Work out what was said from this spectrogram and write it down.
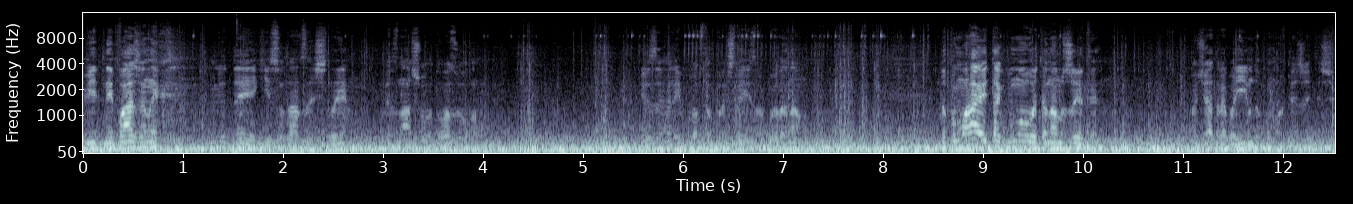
від небажаних людей, які сюди зайшли нашого дозволу. І взагалі просто прийшли і зробили нам. Допомагають, так би мовити, нам жити. Хоча треба їм допомогти жити ще.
